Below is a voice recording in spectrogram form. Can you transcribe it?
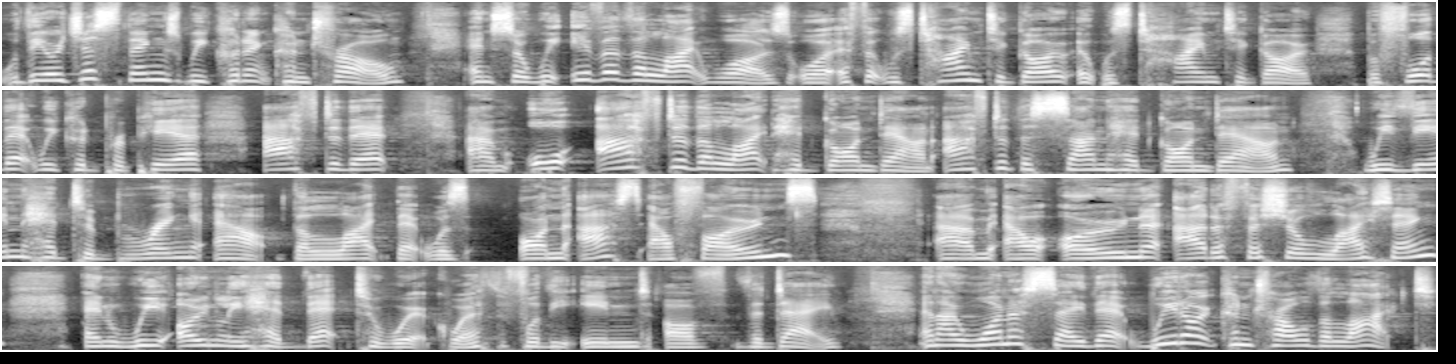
there were just things we couldn't control. And so wherever the light was, or if it was time to go, it was time to go. Before that, we could prepare. After that, um, or after the light had gone down, after the sun had gone down, we then had to bring out the light that was on us, our phones, um, our own artificial lighting, and we only had that to work with for the end of the day. And I want to say that we don't control the light.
